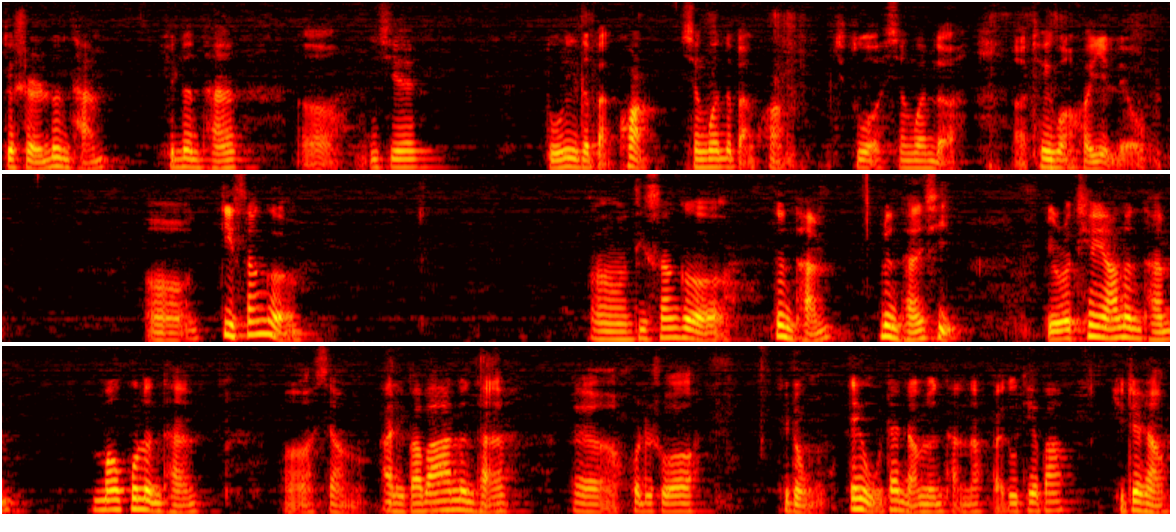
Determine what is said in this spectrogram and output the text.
就是论坛，去论坛呃一些独立的板块相关的板块去做相关的呃推广和引流。呃，第三个。嗯，第三个论坛，论坛系，比如说天涯论坛、猫扑论坛，呃，像阿里巴巴论坛，呃，或者说这种 A 五站长论坛呢，百度贴吧，去这上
